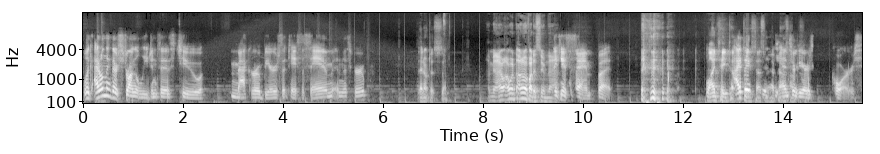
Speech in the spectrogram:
Like I don't think there's strong allegiances to macro beers that taste the same in this group. They don't taste the same. I mean, I, I, would, I don't know if I'd assume that. They taste the same, but blind take I think the answer here is Coors,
